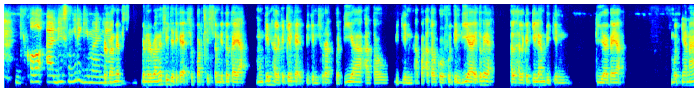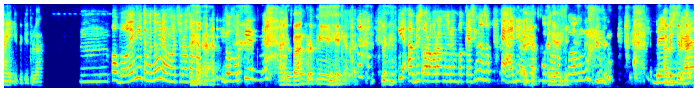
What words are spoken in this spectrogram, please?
kalau Adi sendiri gimana? Bener banget bener banget sih jadi kayak support system gitu kayak mungkin hal kecil kayak bikin surat buat dia atau bikin apa atau gofoodin dia itu kayak hal-hal kecil yang bikin dia kayak moodnya naik gitu gitulah Hmm, oh boleh nih teman-teman yang mau curhat sama aku nanti gofoodin. Aduh bangkrut nih. Iya abis orang-orang dengerin podcast ini langsung, eh Adi Adi aku mau curhat dong. Branding abis curhat ya.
